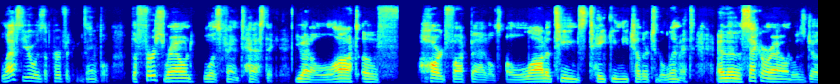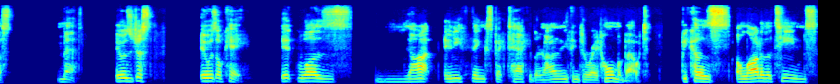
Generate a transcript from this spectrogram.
last year was a perfect example. The first round was fantastic. You had a lot of hard fought battles, a lot of teams taking each other to the limit. And then the second round was just meh. It was just, it was okay. It was not anything spectacular, not anything to write home about. Because a lot of the teams,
